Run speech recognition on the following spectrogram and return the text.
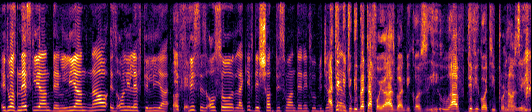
It was Nes Lian, then Lian. Now it's only left the Leah. Okay. If this is also like if they shot this one, then it will be just. I think it will be better for your husband because he will have difficulty pronouncing.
